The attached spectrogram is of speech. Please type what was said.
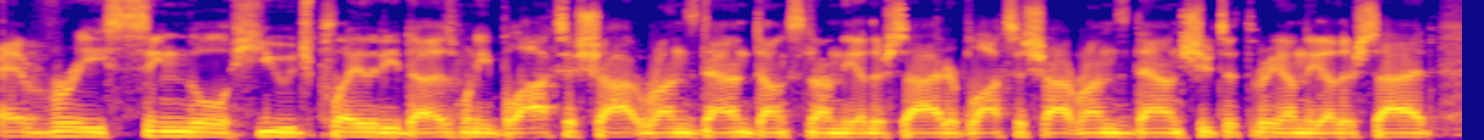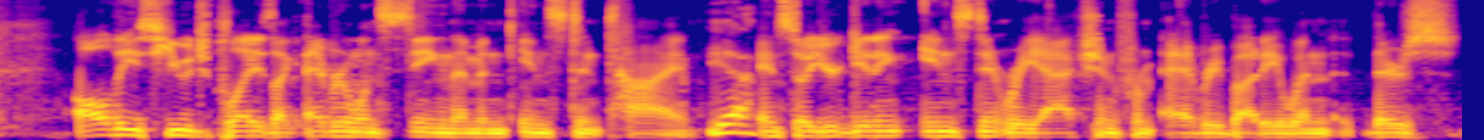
every single huge play that he does when he blocks a shot, runs down, dunks it on the other side, or blocks a shot, runs down, shoots a three on the other side all these huge plays, like everyone's seeing them in instant time. Yeah. And so you're getting instant reaction from everybody when there's,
